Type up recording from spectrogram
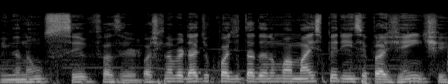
ainda não sei o que fazer. Eu acho que, na verdade, o COD tá dando uma má experiência pra gente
